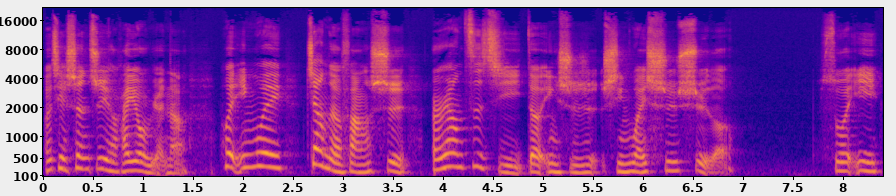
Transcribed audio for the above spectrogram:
而且甚至有还有人呢，会因为这样的方式而让自己的饮食行为失序了。所以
